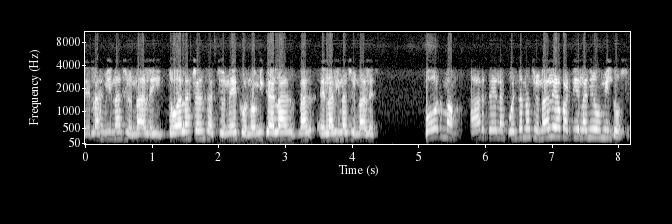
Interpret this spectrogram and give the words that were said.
de las binacionales y todas las transacciones económicas de las, de las binacionales forman parte de las cuentas nacionales a partir del año 2012.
